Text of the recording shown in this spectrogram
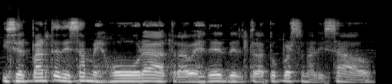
y ser parte de esa mejora a través del trato personalizado?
